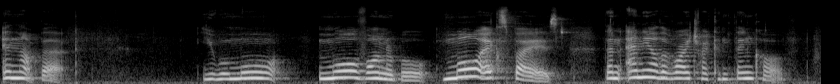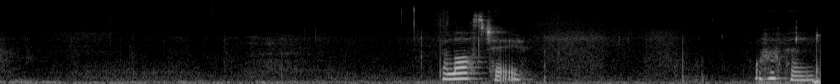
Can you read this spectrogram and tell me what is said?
In that book, you were more, more vulnerable, more exposed than any other writer I can think of. The last two. What happened?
